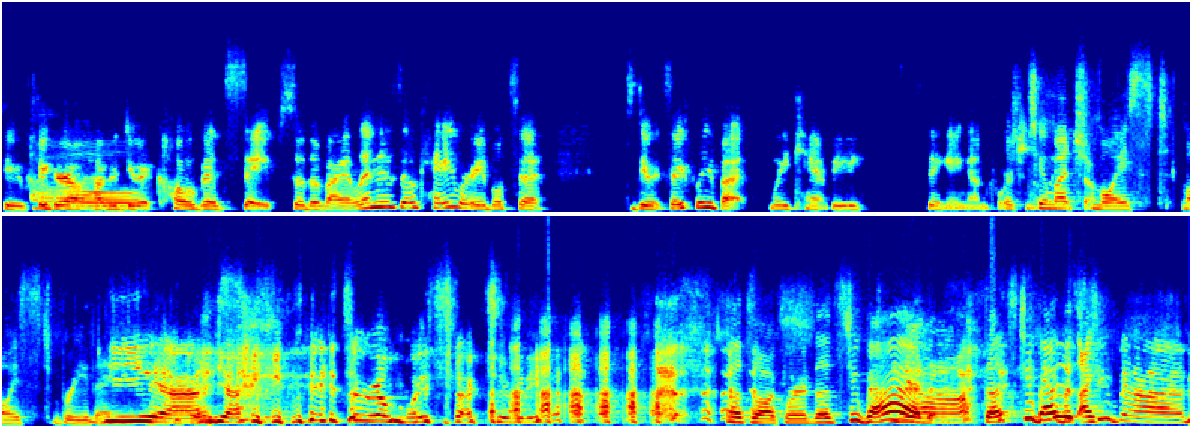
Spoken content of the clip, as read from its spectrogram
to figure oh. out how to do oh. it COVID safe. So the violin is okay; we're able to to do it safely, but we can't be singing unfortunately There's too much so. moist moist breathing yeah yeah. it's a real moist activity. That's awkward. That's too bad. Yeah. that's too bad but I, too bad.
